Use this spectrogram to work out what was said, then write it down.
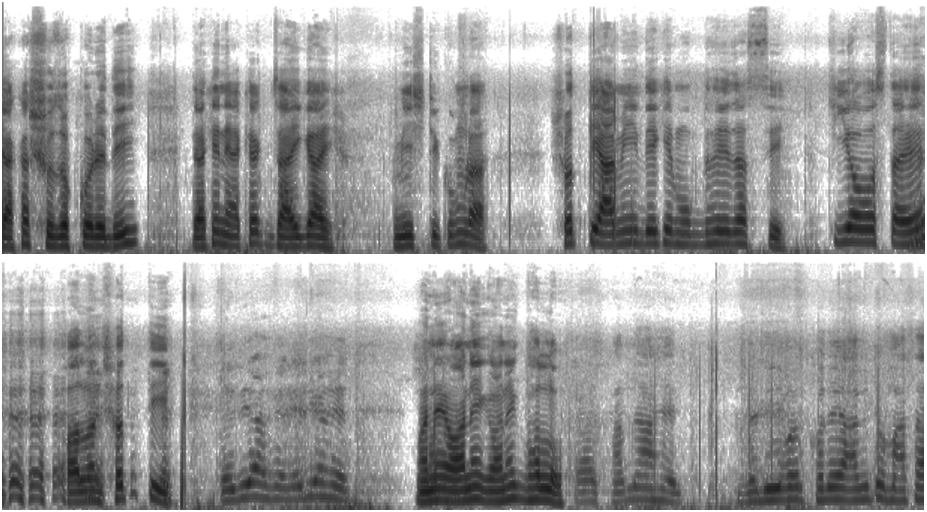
দেখার সুযোগ করে দিই। দেখেন, এক এক জায়গায় মিষ্টি কুমড়া। সত্যি, আমি দেখে মুগ্ধ হয়ে যাচ্ছি। কি অবস্থা এ ফলন সত্যি? এদিকে আসেন এদিকে আসেন। মানে অনেক অনেক ভালো। আর সামনে আসেন। যদি এবার খোলে আমি তো মাথা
